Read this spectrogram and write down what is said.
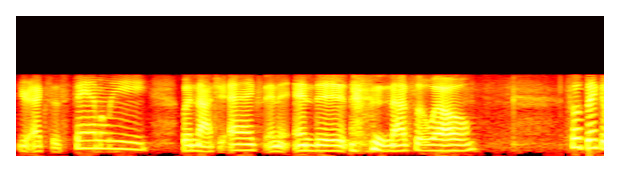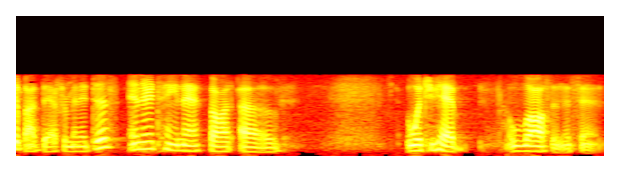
your ex's family, but not your ex, and it ended not so well. So think about that for a minute. Just entertain that thought of what you have lost in a sense.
